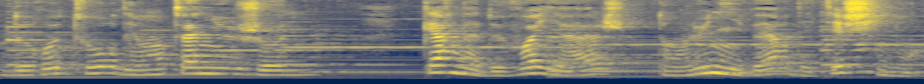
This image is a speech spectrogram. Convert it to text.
de Retour des montagnes jaunes, carnet de voyage dans l'univers des thés chinois.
